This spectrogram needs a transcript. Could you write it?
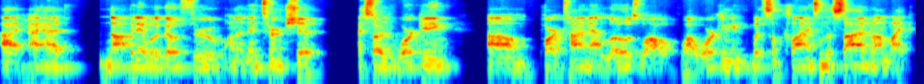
I, I, had not been able to go through on an internship. I started working um, part time at Lowe's while while working with some clients on the side. But I'm like,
